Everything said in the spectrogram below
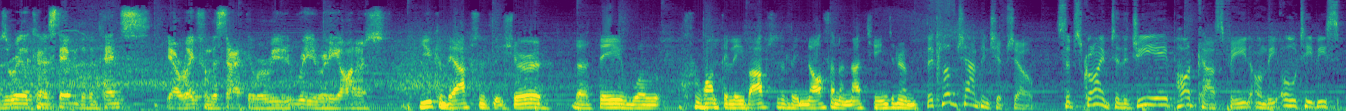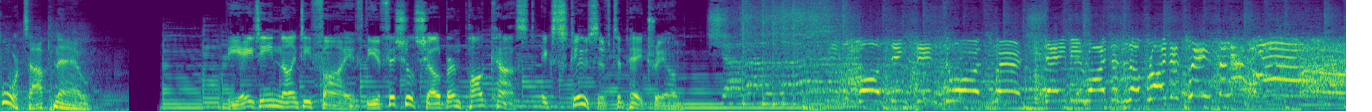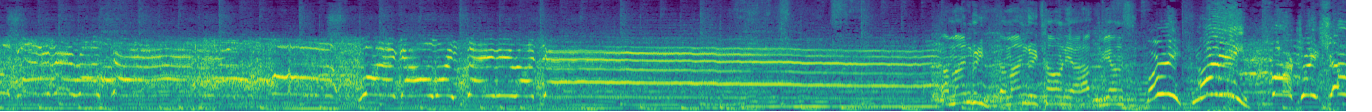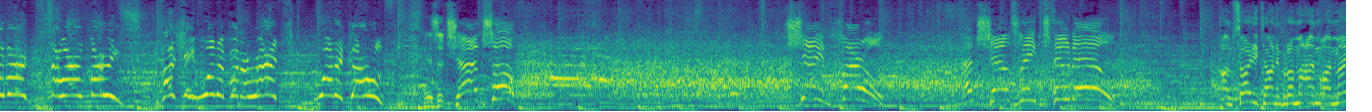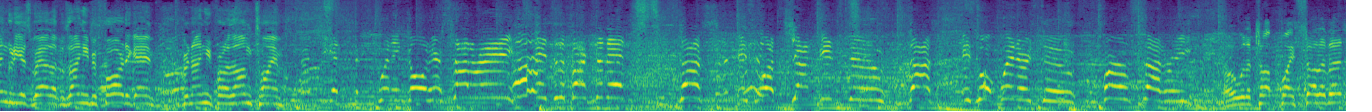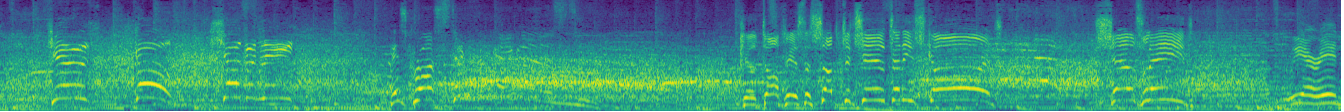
was a real kind of statement of intent. Yeah, right from the start, they were really, really, really on it. You can be absolutely sure that they will want to leave absolutely nothing in that changing room. The Club Championship Show. Subscribe to the GAA podcast feed on the OTB Sports app now. The 1895, the official Shelbourne podcast, exclusive to Patreon. I'm angry. Tony. I have to be honest. Murray! Murray! Marjorie Shelbourne! Noelle Murray! Has she won it for the Reds? What a goal! Here's a chance up. Shane Farrell and Shells lead 2 0. I'm sorry, Tony, but I'm, I'm, I'm angry as well. I was angry before the game. I've been angry for a long time. She gets the winning goal here. Slattery oh! into the back of the net. That is what champions do. That is what winners do. Pearl Slattery. Over the top by Sullivan. Hughes, goal! Shelbourne lead! His cross stick. Kilduffy is the substitute and he scored. Shells lead. We are in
